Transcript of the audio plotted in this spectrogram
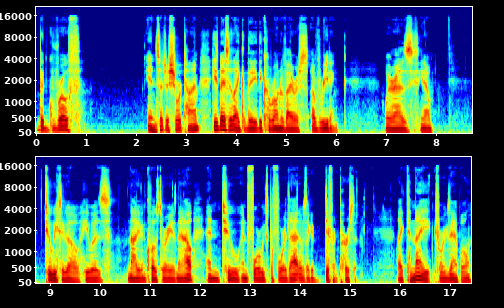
the growth in such a short time. He's basically like the the coronavirus of reading. Whereas, you know, 2 weeks ago he was not even close to where he is now and 2 and 4 weeks before that it was like a different person. Like tonight, for example,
